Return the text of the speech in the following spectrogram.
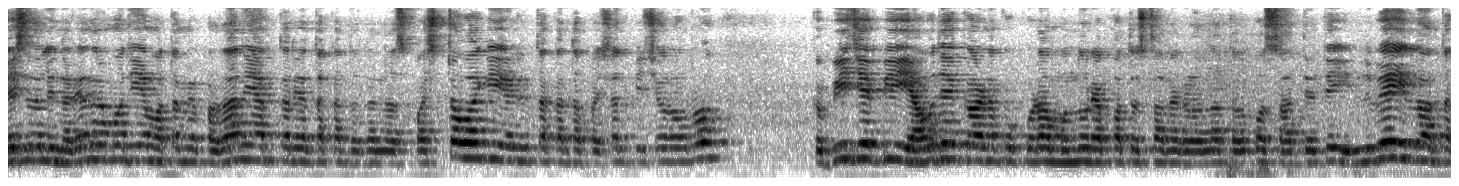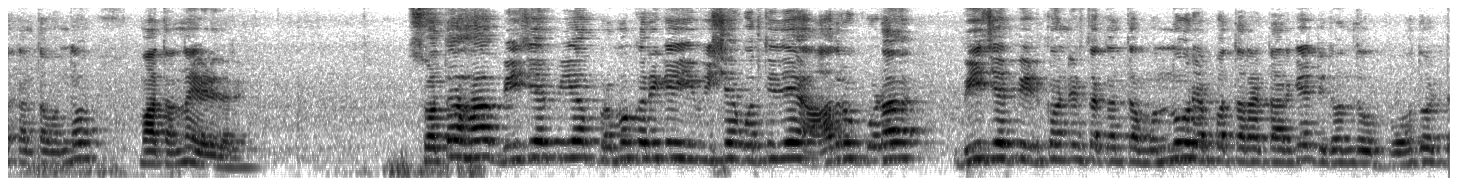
ದೇಶದಲ್ಲಿ ನರೇಂದ್ರ ಮೋದಿಯೇ ಮತ್ತೊಮ್ಮೆ ಪ್ರಧಾನಿ ಆಗ್ತಾರೆ ಅಂತಕ್ಕಂಥದ್ದನ್ನು ಸ್ಪಷ್ಟವಾಗಿ ಹೇಳಿರ್ತಕ್ಕಂಥ ಪ್ರಶಾಂತ್ ಕಿಶೋರ್ ಅವರು. ಬಿಜೆಪಿ ಯಾವುದೇ ಕಾರಣಕ್ಕೂ ಕೂಡ ಮುನ್ನೂರ ಎಪ್ಪತ್ತು ಸ್ಥಾನಗಳನ್ನು ತಲುಪೋ ಸಾಧ್ಯತೆ ಇಲ್ಲವೇ ಇಲ್ಲ ಅಂತಕ್ಕಂಥ ಒಂದು ಮಾತನ್ನು ಹೇಳಿದ್ದಾರೆ. ಸ್ವತಃ ಬಿಜೆಪಿಯ ಪ್ರಮುಖರಿಗೆ ಈ ವಿಷಯ ಗೊತ್ತಿದೆ, ಆದರೂ ಕೂಡ ಬಿಜೆಪಿ ಇಟ್ಕೊಂಡಿರ್ತಕ್ಕಂಥ ಮುನ್ನೂರ ಎಪ್ಪತ್ತರ ಟಾರ್ಗೆಟ್ ಇದೊಂದು ಬಹುದೊಡ್ಡ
